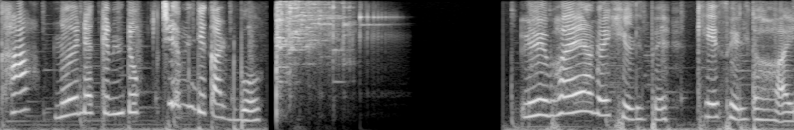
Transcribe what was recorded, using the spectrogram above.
খা নইলে কিন্তু চিমটি কাটবো। এ ভয়ে আমায় খেলতে খেয়ে ফেলতে হয়।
